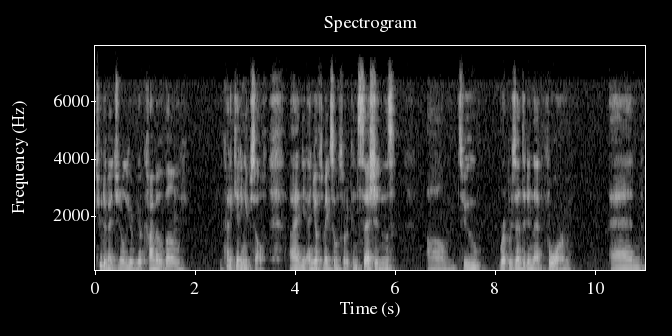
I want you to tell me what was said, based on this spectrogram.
two dimensional, you're, you're kind of um, you're kind of kidding yourself, and and you have to make some sort of concessions um, to represent it in that form, and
